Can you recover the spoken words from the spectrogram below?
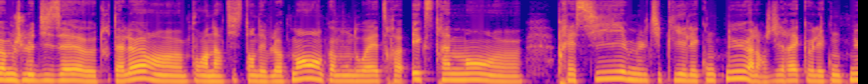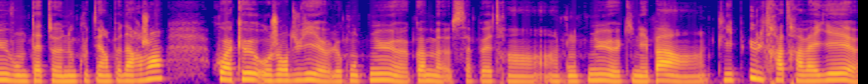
comme je le disais euh, tout à l'heure, euh, pour un artiste en développement, comme on doit être extrêmement euh, précis, multiplier les contenus. Alors je dirais que les contenus vont peut-être nous coûter un peu d'argent. Quoique aujourd'hui, le contenu, comme ça peut être un, contenu qui n'est pas un clip ultra travaillé,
